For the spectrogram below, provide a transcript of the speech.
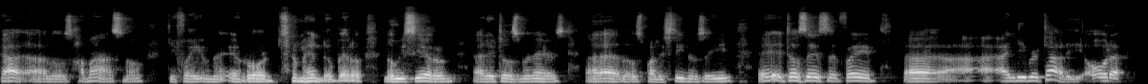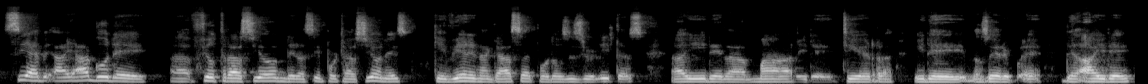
a los Hamas, ¿no? que fue un error tremendo, pero lo hicieron uh, de todas maneras uh, los palestinos. Y eh, entonces fue, uh, hay libertad. Y ahora, si hay, hay algo de filtración de las importaciones que vienen a Gaza por los israelitas, ahí de la mar y de tierra y de, no sé, eh, del aire,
